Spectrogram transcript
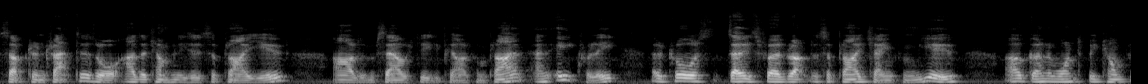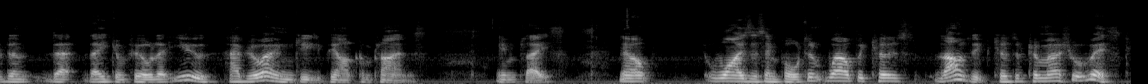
subcontractors or other companies who supply you are themselves GDPR compliant, and equally, of course, those further up the supply chain from you are going to want to be confident that they can feel that you have your own GDPR compliance in place. Now, why is this important? Well, because largely because of commercial risk.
